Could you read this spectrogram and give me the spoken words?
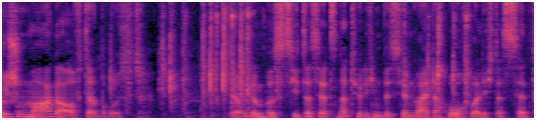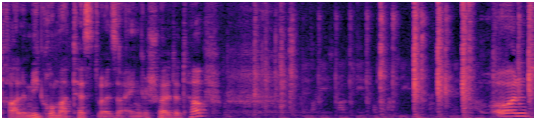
bisschen mager auf der Brust. Der Olympus zieht das jetzt natürlich ein bisschen weiter hoch, weil ich das zentrale Mikro mal testweise eingeschaltet habe. Und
